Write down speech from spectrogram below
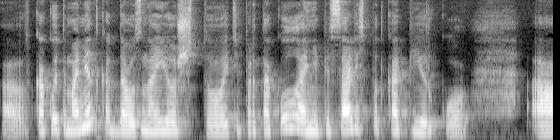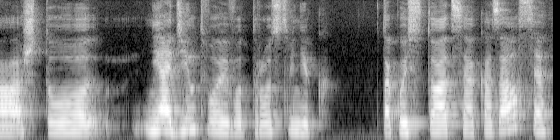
а, в какой-то момент, когда узнаешь, что эти протоколы, они писались под копирку, а, что ни один твой вот родственник в такой ситуации оказался,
